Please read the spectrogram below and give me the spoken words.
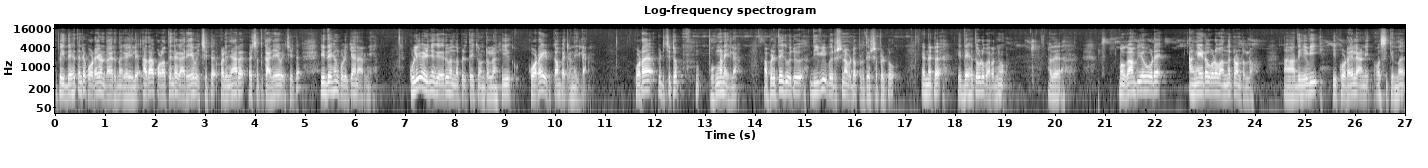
അപ്പോൾ ഇദ്ദേഹത്തിന്റെ കുടയുണ്ടായിരുന്ന കയ്യിൽ. അത് ആ കുളത്തിന്റെ കരയെ വെച്ചിട്ട് പടിഞ്ഞാറ് വശത്ത് കരയെ വെച്ചിട്ട് ഇദ്ദേഹം കുളിക്കാൻ ഇറങ്ങി. കുളി കഴിഞ്ഞ് കയറി വന്നപ്പോഴത്തേക്കും ഉണ്ടല്ലോ ഈ കുട എടുക്കാൻ പറ്റണില്ല. കുട പിടിച്ചിട്ട് പൊങ്ങണില്ല. അപ്പോഴത്തേക്ക് ഒരു ദിവ്യ പുരുഷൻ അവിടെ പ്രത്യക്ഷപ്പെട്ടു. എന്നിട്ട് ഇദ്ദേഹത്തോട് പറഞ്ഞു അത് മൂകാംബിക കൂടെ അങ്ങയുടെ കൂടെ വന്നിട്ടുണ്ടല്ലോ. ആ ദേവി ഈ കുടയിലാണ് വസിക്കുന്നത്.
